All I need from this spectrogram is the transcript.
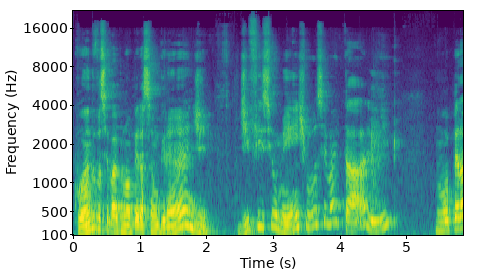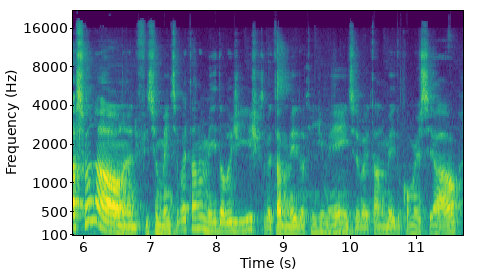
Quando você vai para uma operação grande, dificilmente você vai estar ali no operacional, né? Dificilmente você vai estar no meio da logística, você vai estar no meio do atendimento, você vai estar no meio do comercial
